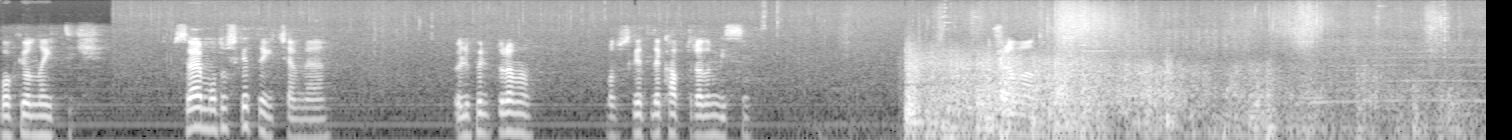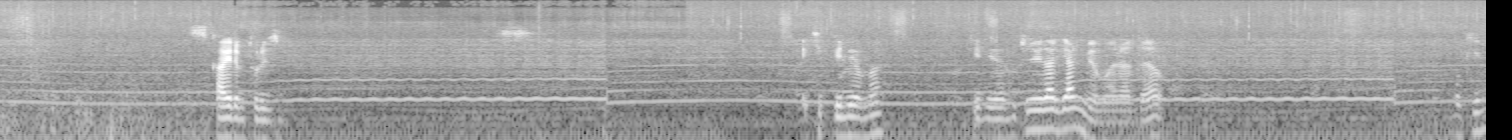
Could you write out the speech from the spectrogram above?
Bok yoluna gittik. Bu sefer motosikletle gideceğim ya. Ölüp ölüp duramam. Motosikletle kaptıralım gitsin. Şuna mı aldık? Skyrim turizm. Ekip geliyor mu? Geliyor. Bütün üyeler gelmiyor mu herhalde ya? Bakayım.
